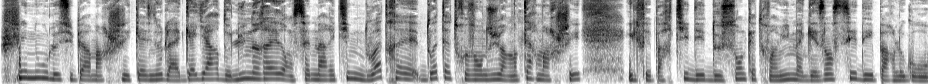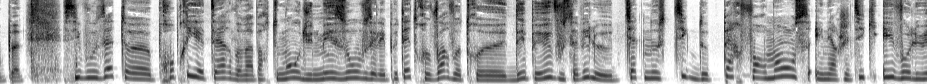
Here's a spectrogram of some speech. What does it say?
Chez nous, le supermarché Casino de la Gaillarde Luneray en Seine-Maritime doit, doit être vendu à Intermarché. Il fait partie des 288 magasins cédés par le groupe. Si vous êtes euh, propriétaire d'un appartement ou d'une maison, vous allez peut-être voir votre DPE, vous savez, le diagnostic de performance énergétique évoluer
